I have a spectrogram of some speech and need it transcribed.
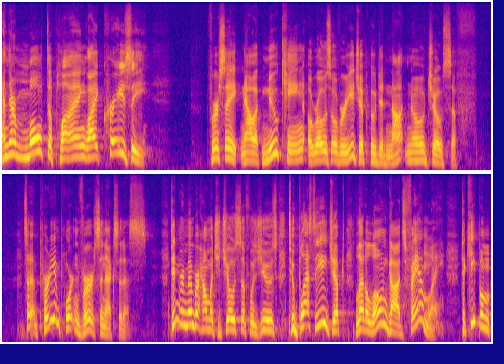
and they're multiplying like crazy. Verse 8 Now a new king arose over Egypt who did not know Joseph. It's a pretty important verse in Exodus. Didn't remember how much Joseph was used to bless Egypt, let alone God's family to keep them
